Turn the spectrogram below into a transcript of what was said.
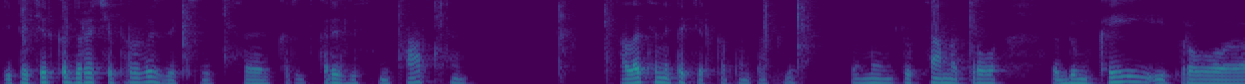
І п'ятірка, до речі, про ризики. Це кризисні карти. Але це не п'ятірка пентаклів. Тому тут саме про думки і про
